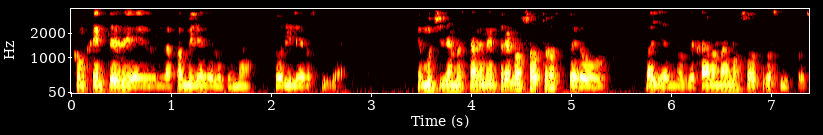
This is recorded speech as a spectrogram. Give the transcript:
con gente de la familia de los demás torileros que ya, que muchos ya no están entre nosotros, pero vaya, nos dejaron a nosotros y pues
